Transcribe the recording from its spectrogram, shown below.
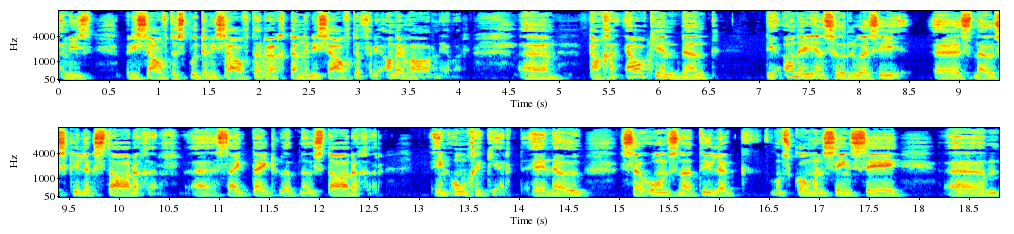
in die met dieselfde spoed in dieselfde rigting en dieselfde vir die ander waarnemer. Ehm um, dan gaan elkeen dink die ander een se horlosie is nou skielik stadiger. Uh, sy tyd loop nou stadiger en omgekeerd. En nou sou ons natuurlik ons common sense sê ehm um,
